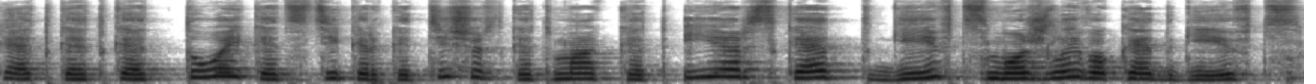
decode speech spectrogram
Cat, cat, cat toy, cat sticker, cat t-shirt, cat mug, cat ears, cat gifts, можливо, cat gifts.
